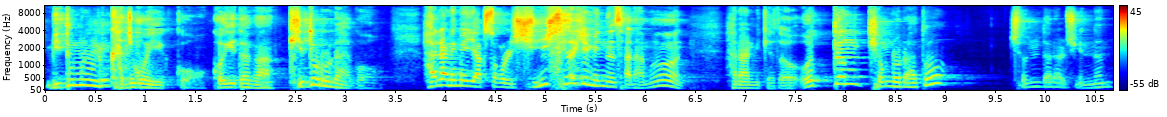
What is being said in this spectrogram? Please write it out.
믿음을 가지고 있고 거기다가 기도를 하고 하나님의 약속을 신실하게 믿는 사람은 하나님께서 어떤 경로라도 전달할 수 있는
